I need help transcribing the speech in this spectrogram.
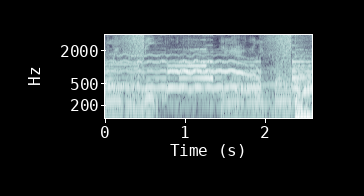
going to be, and everything is going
